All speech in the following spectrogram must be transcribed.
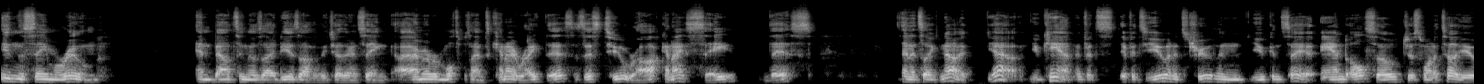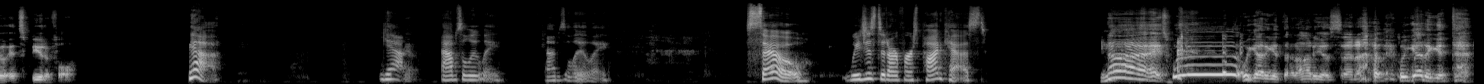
in the same room and bouncing those ideas off of each other and saying, I remember multiple times, can I write this? Is this too raw? Can I say this? And it's like, no, yeah, you can. If it's if it's you and it's true, then you can say it. And also, just want to tell you, it's beautiful. Yeah. Yeah, Yeah. absolutely. Absolutely. So we just did our first podcast. Nice. Woo! we got to get that audio set up. We got to get that.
